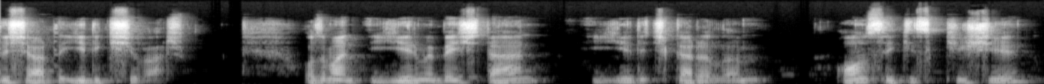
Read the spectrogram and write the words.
dışarıda 7 kişi var. O zaman 25'ten 7 çıkaralım. 18 kişi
